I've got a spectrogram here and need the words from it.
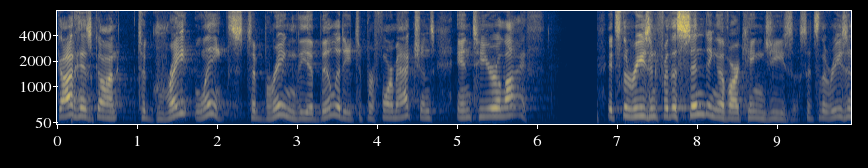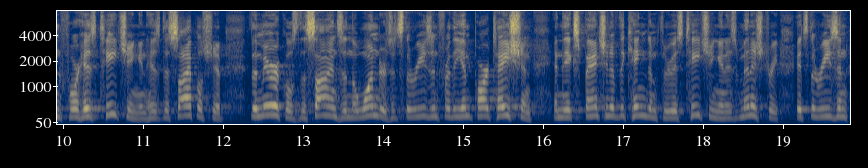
God has gone to great lengths to bring the ability to perform actions into your life. It's the reason for the sending of our King Jesus. It's the reason for his teaching and his discipleship, the miracles, the signs, and the wonders. It's the reason for the impartation and the expansion of the kingdom through his teaching and his ministry. It's the reason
